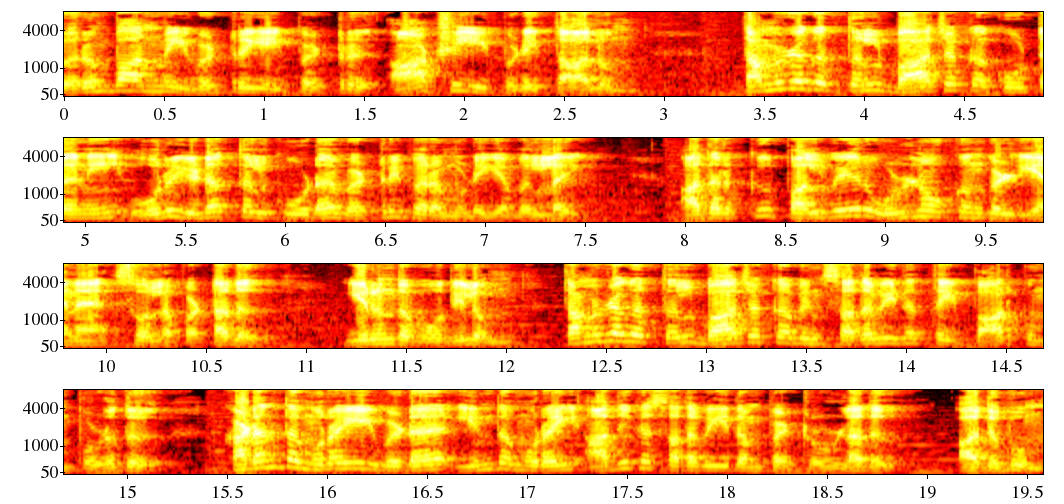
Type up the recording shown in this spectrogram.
பெரும்பான்மை வெற்றியை பெற்று ஆட்சியை பிடித்தாலும் தமிழகத்தில் பாஜக கூட்டணி ஒரு இடத்தில் கூட வெற்றி பெற முடியவில்லை. அதற்கு பல்வேறு உள்நோக்கங்கள் என சொல்லப்பட்டது. இருந்தபோதிலும் தமிழகத்தில் பாஜகவின் சதவீதத்தை பார்க்கும் பொழுது கடந்த முறையை விட இந்த முறை அதிக சதவீதம் பெற்றுள்ளது. அதுவும்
